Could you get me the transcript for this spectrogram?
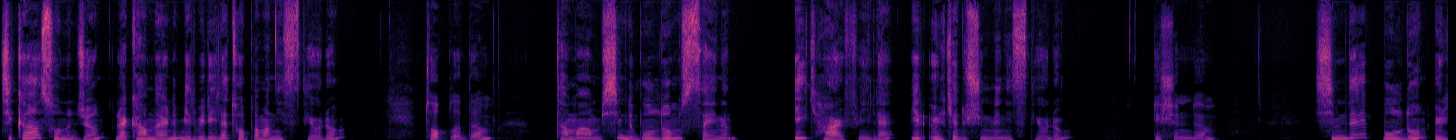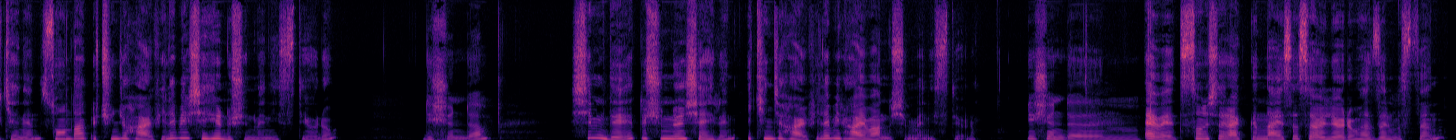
Çıkan sonucun rakamlarını birbiriyle toplamanı istiyorum. topladım, Tamam. Şimdi bulduğumuz sayının ilk harfiyle bir ülke düşünmeni istiyorum. düşündüm, Şimdi bulduğun ülkenin sondan üçüncü harfiyle bir şehir düşünmeni istiyorum. düşündüm, Şimdi düşündüğün şehrin ikinci harfiyle bir hayvan düşünmeni istiyorum. düşündüm. Evet, sonuçlar hakkındaysa söylüyorum. Hazır mısın?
